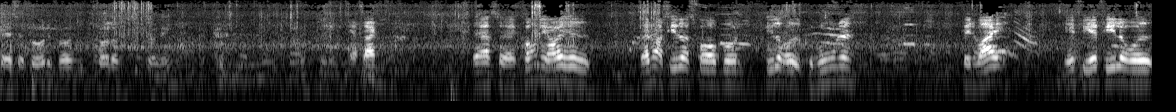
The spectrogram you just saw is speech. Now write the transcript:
passer på det for, for dig så længe. Ja, tak. Deres øh, kongelige højhed, Danmarks Idrætsforbund, Hillerød Kommune, Benvej, FIF Hillerød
